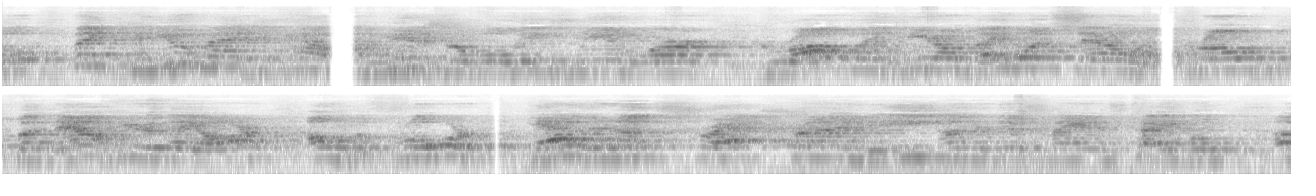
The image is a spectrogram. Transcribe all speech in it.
miserable. Think, can you imagine how miserable these men were, groveling here on, they once sat on a throne, but now here they are on the floor, gathering up scraps, trying to eat under this man's table. Uh,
